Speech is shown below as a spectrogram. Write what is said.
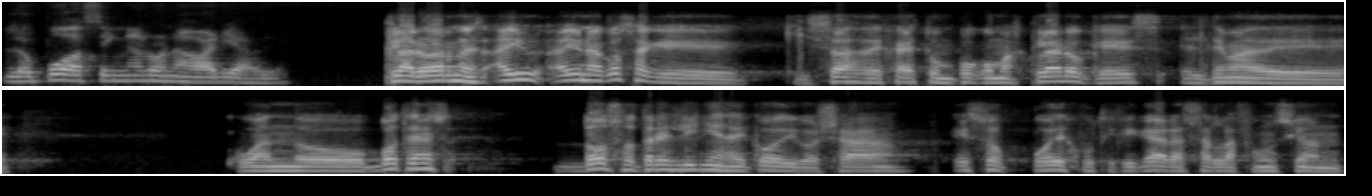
lo puedo asignar a una variable. Claro, Ernest, hay, hay una cosa que quizás deja esto un poco más claro, que es el tema de cuando vos tenés dos o tres líneas de código ya eso puede justificar hacer la función.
